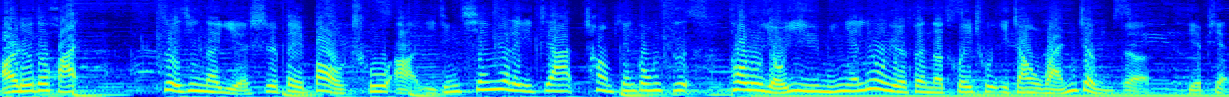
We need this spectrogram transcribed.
而刘德华最近呢也是被爆出啊已经签约了一家唱片公司，透露有意于明年六月份呢推出一张完整的碟片。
